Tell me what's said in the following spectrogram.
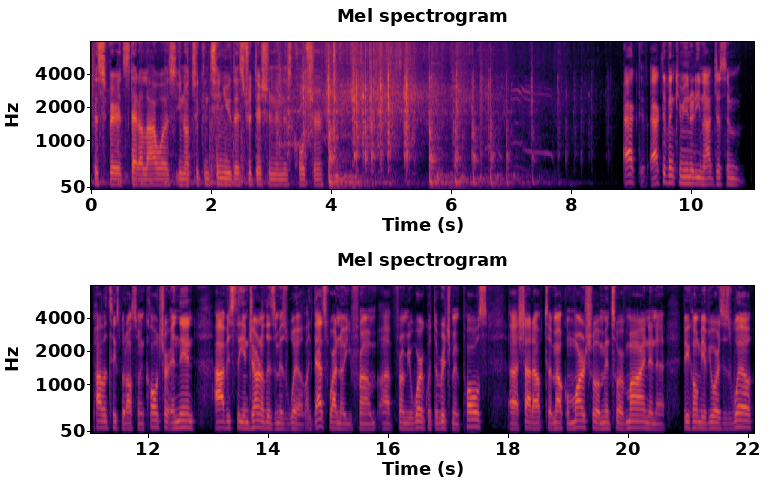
the spirits that allow us, you know, to continue this tradition and this culture. Active, active in community, not just in politics, but also in culture, and then obviously in journalism as well. Like that's where I know you from, uh, from your work with the Richmond Pulse. Uh, shout out to Malcolm Marshall, a mentor of mine and a big homie of yours as well.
